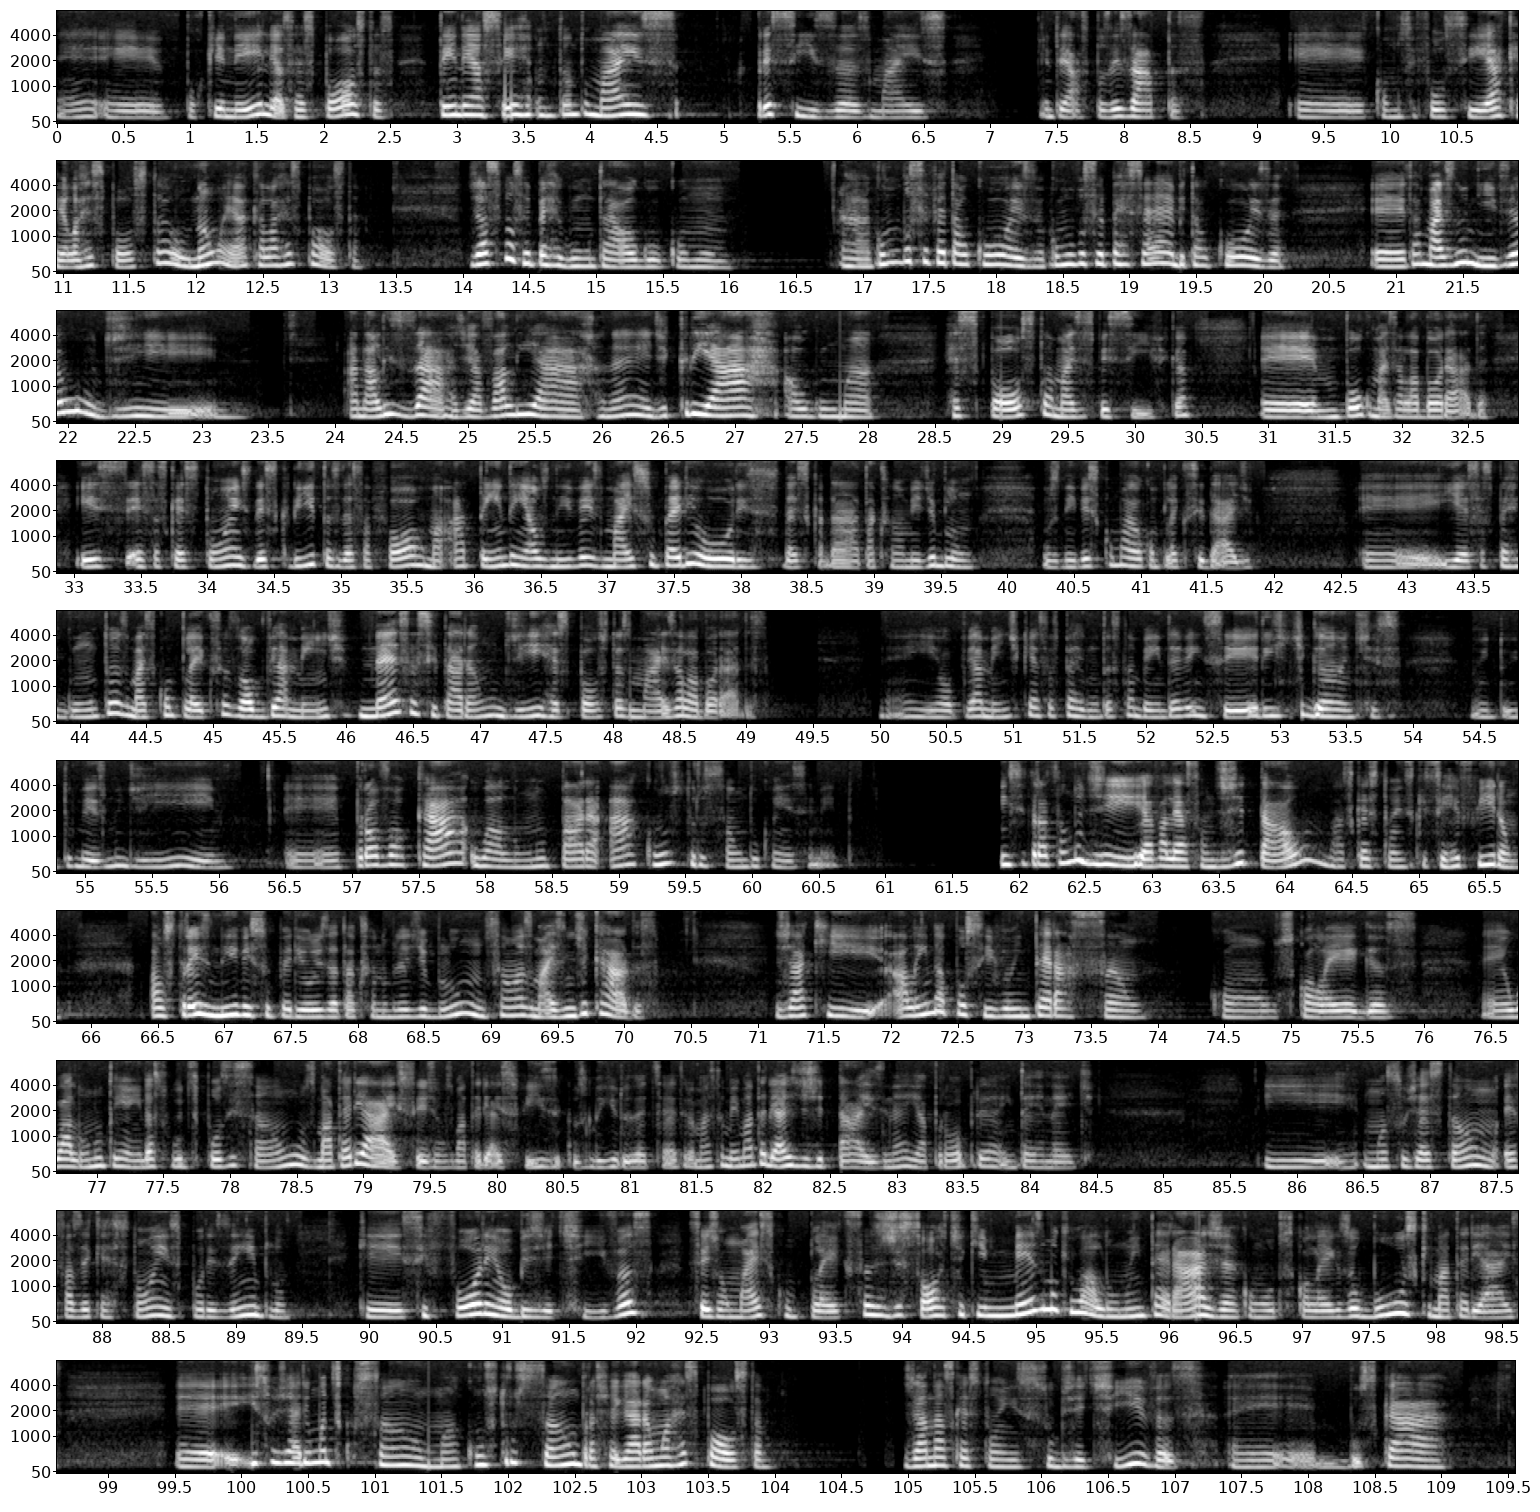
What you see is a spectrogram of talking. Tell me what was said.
É, é, porque nele as respostas tendem a ser um tanto mais precisas, mais entre aspas, exatas, é como se fosse aquela resposta ou não é aquela resposta. Já se você pergunta algo como ah, como você vê tal coisa, como você percebe tal coisa, está é, mais no nível de analisar, de avaliar, né, de criar alguma resposta mais específica, é, um pouco mais elaborada. Esse, essas questões descritas dessa forma atendem aos níveis mais superiores da, da taxonomia de Bloom, os níveis com maior complexidade. É, e essas perguntas mais complexas, obviamente, necessitarão de respostas mais elaboradas. É, e, obviamente, que essas perguntas também devem ser instigantes, no intuito mesmo de é, provocar o aluno para a construção do conhecimento. Em se tratando de avaliação digital, as questões que se refiram aos três níveis superiores da taxonomia de Bloom são as mais indicadas, já que, além da possível interação com os colegas, é, o aluno tem ainda à sua disposição os materiais, sejam os materiais físicos, livros, etc., mas também materiais digitais né, e a própria internet. E uma sugestão é fazer questões, por exemplo, que, se forem objetivas, sejam mais complexas, de sorte que, mesmo que o aluno interaja com outros colegas ou busque materiais, é, isso gere uma discussão, uma construção para chegar a uma resposta. Já nas questões subjetivas, é, buscar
